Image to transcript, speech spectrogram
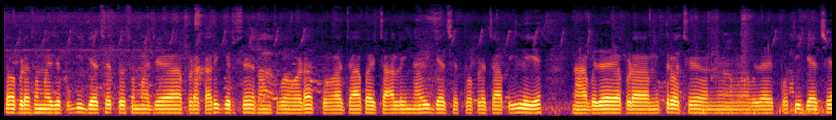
તો આપણે સમાજે પૂગી ગયા છે, તો સમાજે આપણા કારીગર છે રાંધવા વાળા તો આ ચા ભાઈ ચા લઈને આવી ગયા છે, તો આપણે ચા પી લઈએ. ને, આ બધા આપણા મિત્રો છે અને આ બધા પહોંચી ગયા છે.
